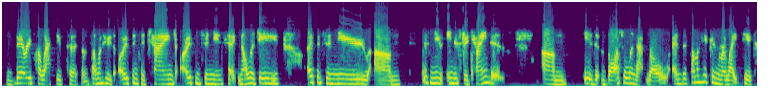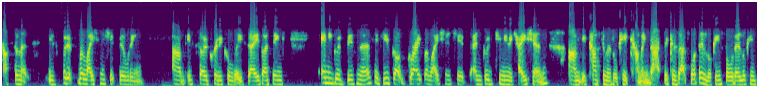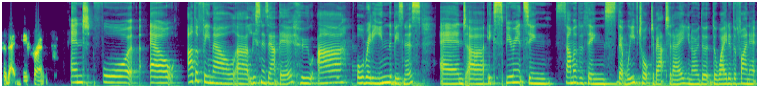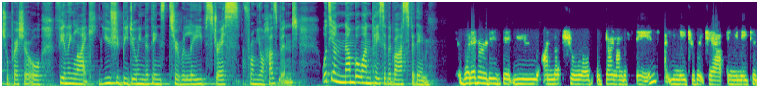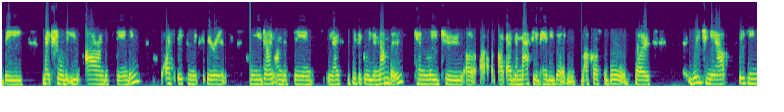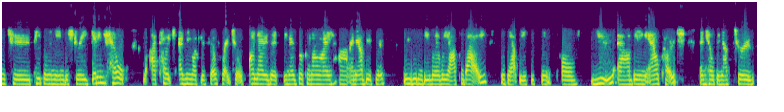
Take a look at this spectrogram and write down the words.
very proactive person, someone who's open to change, open to new technologies, open to new, um, just new industry changes, um, is vital in that role. And there's someone who can relate to your customers, is good at relationship building, um, is so critical these days. I think any good business, if you've got great relationships and good communication, um, your customers will keep coming back because that's what they're looking for. They're looking for that difference. And for our other female uh, listeners out there who are already in the business and uh, experiencing some of the things that we've talked about today, you know, the, the weight of the financial pressure or feeling like you should be doing the things to relieve stress from your husband, what's your number one piece of advice for them? Whatever it is that you are not sure of or don't understand, you need to reach out and you need to be make sure that you are understanding. I speak from experience. When you don't understand you know, specifically your numbers can lead to a, a, a massive heavy burden across the board. So reaching out, speaking to people in the industry, getting help, a coach as in like yourself, Rachel. I know that, you know, Brooke and I uh, and our business, we wouldn't be where we are today without the assistance of you uh, being our coach and helping us through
